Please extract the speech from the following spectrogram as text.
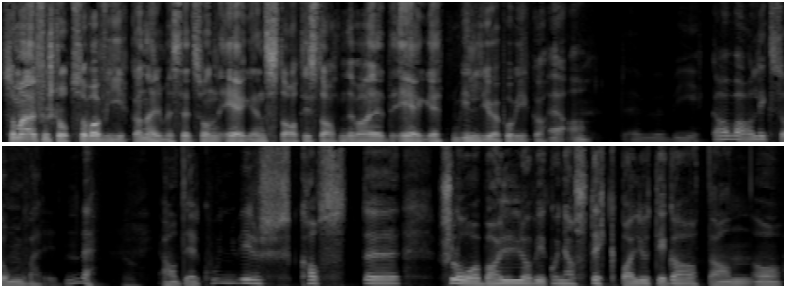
Som jeg har forstått, så var Vika nærmest et sånn egen stat i staten. Det var et eget miljø på Vika. Ja, Vika var liksom verden, det. Ja, der kunne vi kaste slåball, og vi kunne ha stikkball ute i gatene, og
